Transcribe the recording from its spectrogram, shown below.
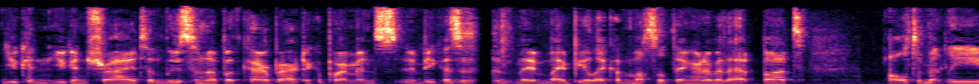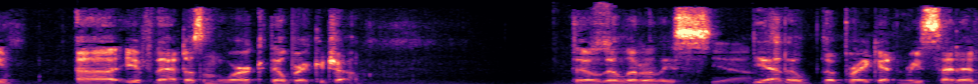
you can you can try to loosen up with chiropractic appointments because it, it might be like a muscle thing or whatever that. But ultimately, uh, if that doesn't work, they'll break your jaw. They'll they'll literally s- Yeah. they'll they'll break it and reset it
